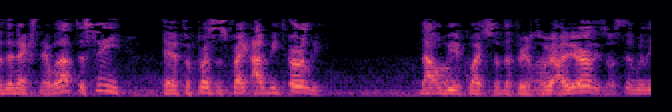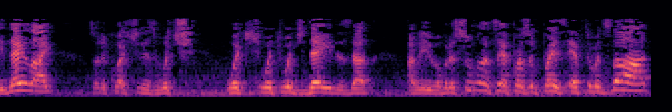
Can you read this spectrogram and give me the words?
for the next day. We'll have to see if a person's praying Arbit early. That will be a question of the period. So early, so still really daylight. So the question is which which which which day does that Arbit? But assuming let's say a person prays after it's dark,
